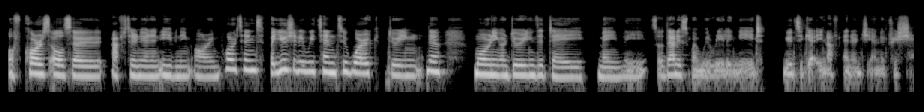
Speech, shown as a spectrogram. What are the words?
Of course, also afternoon and evening are important, but usually we tend to work during the morning or during the day mainly. So that is when we really need need to get enough energy and nutrition.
